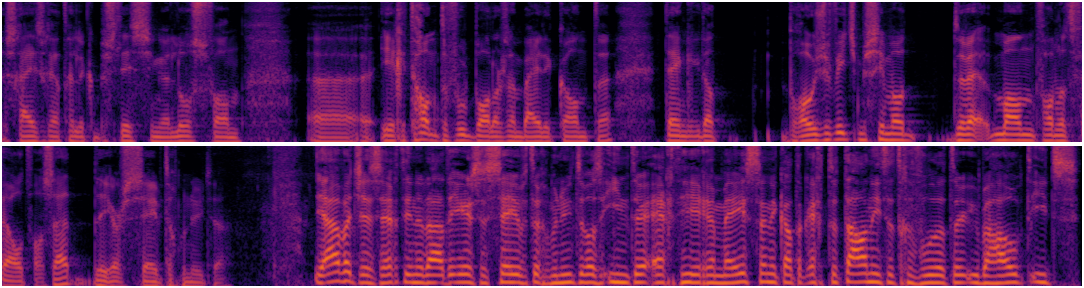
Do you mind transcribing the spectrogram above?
scheidsrechterlijke beslissingen, los van irritante voetballers aan beide kanten. Denk ik dat Brozovic misschien wel de man van het veld was, hè? de eerste 70 minuten. Ja, wat je zegt, inderdaad, de eerste 70 minuten was Inter echt heer en meester. En ik had ook echt totaal niet het gevoel dat er überhaupt iets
